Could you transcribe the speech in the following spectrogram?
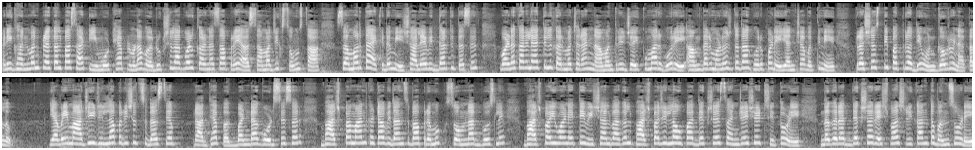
आणि घनवन प्रकल्पासाठी मोठ्या प्रमाणावर वृक्ष लागवड करण्याचा प्रयास सामाजिक संस्था समर्थ अकॅडमी शालेय विद्यार्थी तसेच वन कार्यालयातील कर्मचाऱ्यांना मंत्री जयकुमार गोरे आमदार मनोजदादा घोरपडे यांच्या वतीने प्रशस्तीपत्र देऊन गौरवण्यात आलं. यावेळी माजी जिल्हा परिषद सदस्य प्राध्यापक बंडा गोडसे सर भाजपा मानखटाव विधानसभा प्रमुख सोमनाथ भोसले भाजपा युवा नेते विशाल बागल भाजपा जिल्हा उपाध्यक्ष संजय शेठ चितोळे नगराध्यक्ष रेश्मा श्रीकांत बनसोडे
